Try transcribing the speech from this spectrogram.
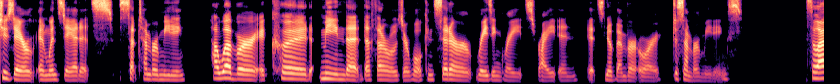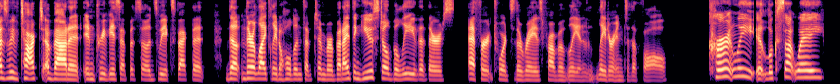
Tuesday or, and Wednesday at its September meeting. However, it could mean that the Federal Reserve will consider raising rates, right, in its November or December meetings. So, as we've talked about it in previous episodes, we expect that they're likely to hold in September. But I think you still believe that there's effort towards the raise probably in later into the fall. Currently, it looks that way.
